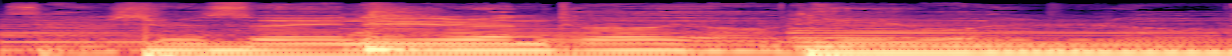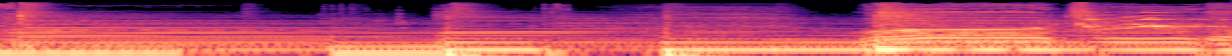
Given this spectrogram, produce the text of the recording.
三十岁女人特有的温柔。我知道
